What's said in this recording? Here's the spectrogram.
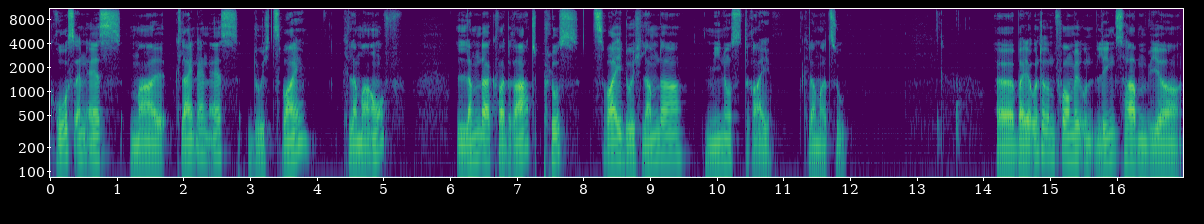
Groß-NS mal Klein-ns durch 2, Klammer auf, Lambda Quadrat plus 2 durch Lambda minus 3, Klammer zu. Äh, bei der unteren Formel unten links haben wir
